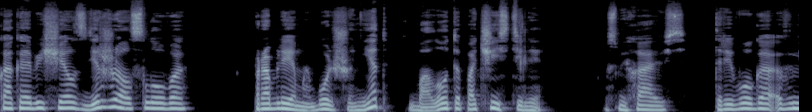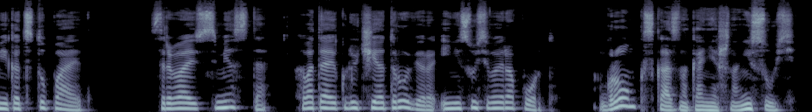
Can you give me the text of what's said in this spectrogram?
как и обещал, сдержал слово. Проблемы больше нет, болото почистили. Усмехаюсь. Тревога вмиг отступает. Срываюсь с места, хватаю ключи от ровера и несусь в аэропорт. Громко сказано, конечно, несусь.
